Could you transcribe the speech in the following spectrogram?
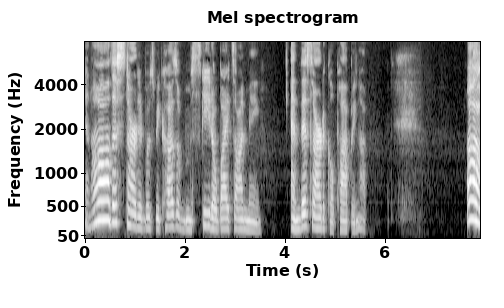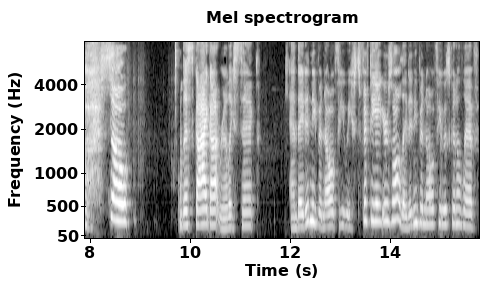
And all this started was because of mosquito bites on me and this article popping up. Oh, so this guy got really sick and they didn't even know if he was 58 years old. They didn't even know if he was going to live.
